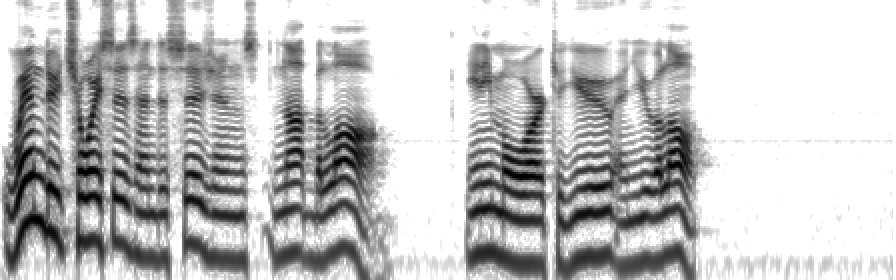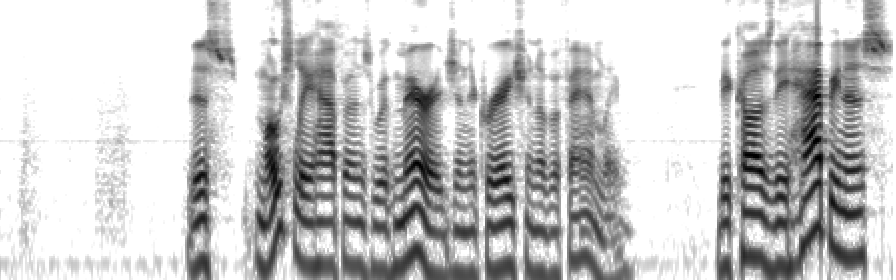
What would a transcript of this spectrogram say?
When do choices and decisions not belong anymore to you and you alone? This mostly happens with marriage and the creation of a family because the happiness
